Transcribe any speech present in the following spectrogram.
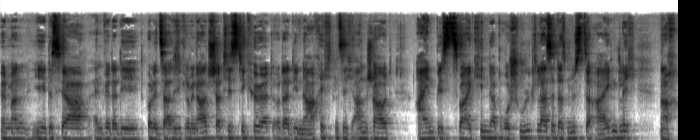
wenn man jedes Jahr entweder die polizeiliche Kriminalstatistik hört oder die Nachrichten sich anschaut, ein bis zwei Kinder pro Schulklasse, das müsste eigentlich nach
